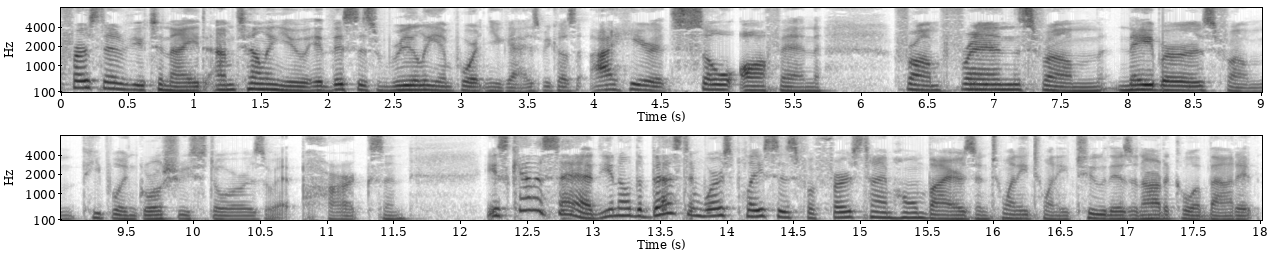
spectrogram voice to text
first interview tonight, I'm telling you, this is really important, you guys, because I hear it so often from friends, from neighbors, from people in grocery stores or at parks. And it's kind of sad. You know, the best and worst places for first time home buyers in 2022. There's an article about it.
